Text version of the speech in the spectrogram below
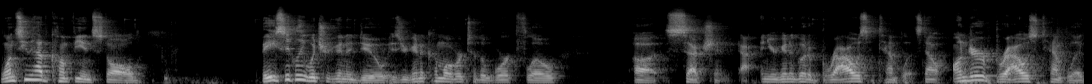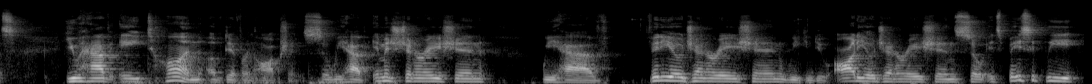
once you have Comfy installed, basically what you're gonna do is you're gonna come over to the workflow uh, section and you're gonna go to browse templates. Now under browse templates, you have a ton of different options. So we have image generation, we have video generation, we can do audio generation. So it's basically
